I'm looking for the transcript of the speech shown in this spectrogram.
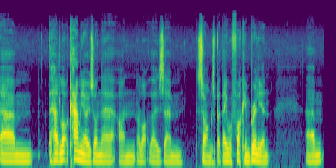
Um, they had a lot of cameos on there on a lot of those um, songs, but they were fucking brilliant. Um,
